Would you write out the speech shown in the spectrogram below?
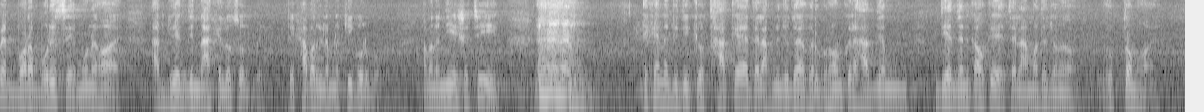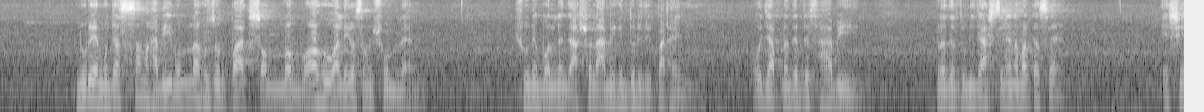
পেট বড়া ভরেছে মনে হয়, আর দু একদিন না খেলেও চলবে। তো এই খাবারগুলো আমরা কী করব? আমরা নিয়ে এসেছি। এখানে যদি কেউ থাকে, তাহলে আপনি যদি দয়া করে গ্রহণ করে হাত দিয়ে দিয়ে দেন কাউকে, তাহলে আমাদের জন্য উত্তম হয়। নূরে মুজাসসাম হাবিবুল্লাহ হুজুর পাক সাল্লাহু আলী আসলাম শুনলেন। শুনে বললেন যে আসলে আমি কিন্তু রিজিক পাঠাইনি। ওই যে আপনাদের যে সাহাবি, ওনাদের উনি যে আসছিলেন আমার কাছে, এসে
